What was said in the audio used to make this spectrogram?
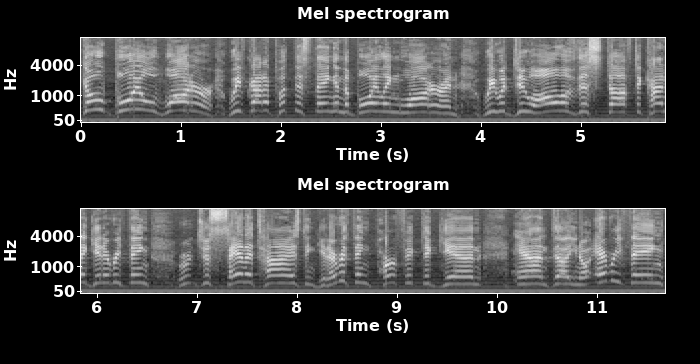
Go boil water. We've got to put this thing in the boiling water. And we would do all of this stuff to kind of get everything just sanitized and get everything perfect again. And, uh, you know, everything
